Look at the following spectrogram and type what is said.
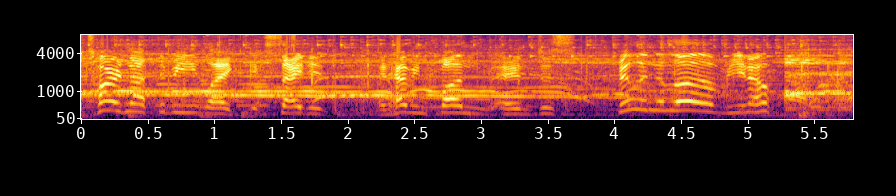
it's hard not to be like excited and having fun and just feeling the love, you know?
